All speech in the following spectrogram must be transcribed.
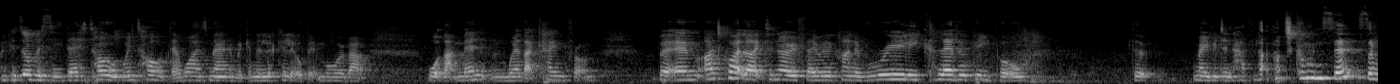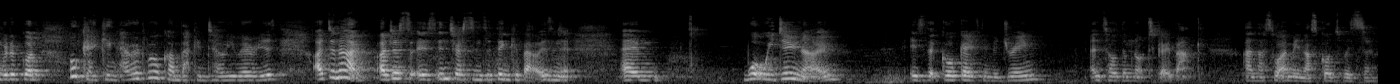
Because obviously they're told, we're told they're wise men, and we're going to look a little bit more about what that meant and where that came from. But um, I'd quite like to know if they were the kind of really clever people that maybe didn't have that much common sense and would have gone, okay, King Herod, we'll come back and tell you where he is. I don't know. I just it's interesting to think about, isn't it? Um, what we do know is that God gave them a dream and told them not to go back, and that's what I mean. That's God's wisdom.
